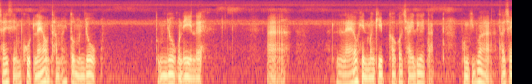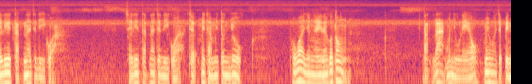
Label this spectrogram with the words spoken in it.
ใช้เสียมขุดแล้วทำให้ต้นมันโยกต้นมันโยกมันเอ็นเลยอ่าแล้วเห็นบางคลิปเขาก็ใช้เลื่อยตัด ผมคิดว่าถ้าใช้เลื่อยตัดน่าจะดีกว่า ใช้เลื่อยตัดน่าจะดีกว่า จะไม่ทำให้ต้นโยก เพราะว่ายังไงแล้วก็ต้องตัดรากมันอยู่แล้ว ไม่ว่าจะเป็น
